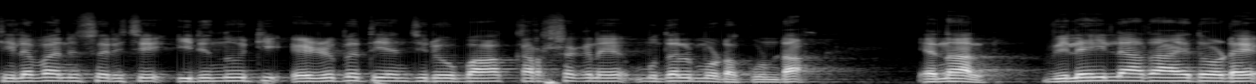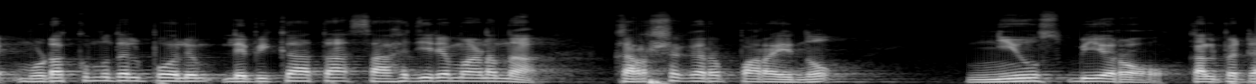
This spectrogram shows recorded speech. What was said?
ചിലവനുസരിച്ച് ഇരുന്നൂറ്റി എഴുപത്തിയഞ്ച് രൂപ കർഷകന് മുതൽ മുടക്കുണ്ട്. എന്നാൽ വിലയില്ലാതായതോടെ മുടക്കുമുതൽ പോലും ലഭിക്കാത്ത സാഹചര്യമാണെന്ന് കർഷകർ പറയുന്നു. News bureau Kalpetta.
